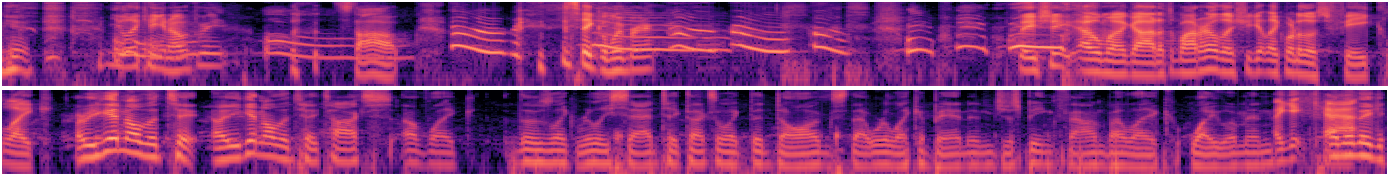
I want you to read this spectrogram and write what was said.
Yeah. You like hanging out with me? Stop. it's like a whimpering. They should. Oh my god, at the Hill, they should get like one of those fake like. Are you getting all the Are you getting all the TikToks of like those like really sad TikToks of like the dogs that were like abandoned, just being found by like white women? I get cat. and then they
